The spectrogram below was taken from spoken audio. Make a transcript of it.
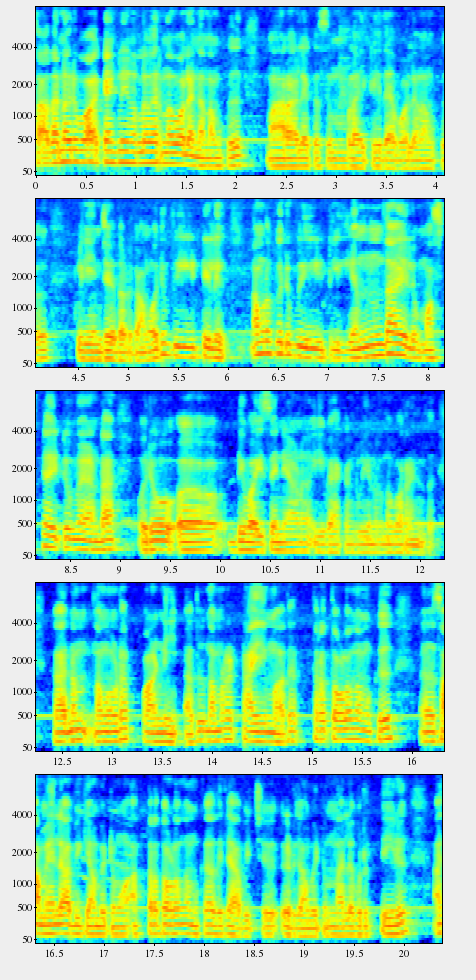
സാധാരണ ഒരു വാക്യൂം ക്ലീനറിൽ വരുന്ന പോലെ തന്നെ നമുക്ക് മാറാലൊക്കെ സിമ്പിളായിട്ട് ഇതേപോലെ നമുക്ക് ക്ലീൻ ചെയ്തെടുക്കാം. ഒരു വീട്ടിൽ നമ്മൾക്ക് ഒരു വീട്ടിൽ എന്തായാലും മസ്റ്റായിട്ടും വേണ്ട ഒരു ഡിവൈസ് തന്നെയാണ് ഈ വാക്യൂം ക്ലീനർ എന്ന് പറയുന്നത്. കാരണം നമ്മുടെ പണി അത് നമ്മുടെ ടൈം അത് എത്രത്തോളം നമുക്ക് സമയം ലാഭിക്കാൻ പറ്റുമോ അത്രത്തോളം നമുക്ക് അത് ലാഭിച്ച് എടുക്കാൻ പറ്റും. നല്ല വൃത്തിയിൽ ആ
